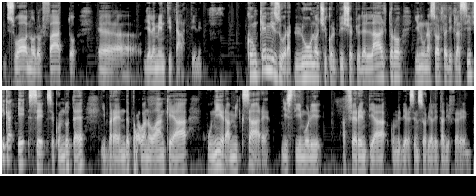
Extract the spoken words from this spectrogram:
il suono, l'olfatto, eh, gli elementi tattili, con che misura l'uno ci colpisce più dell'altro in una sorta di classifica? E se secondo te i brand provano anche a unire, a mixare gli stimoli afferenti a come dire, sensorialità differenti?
